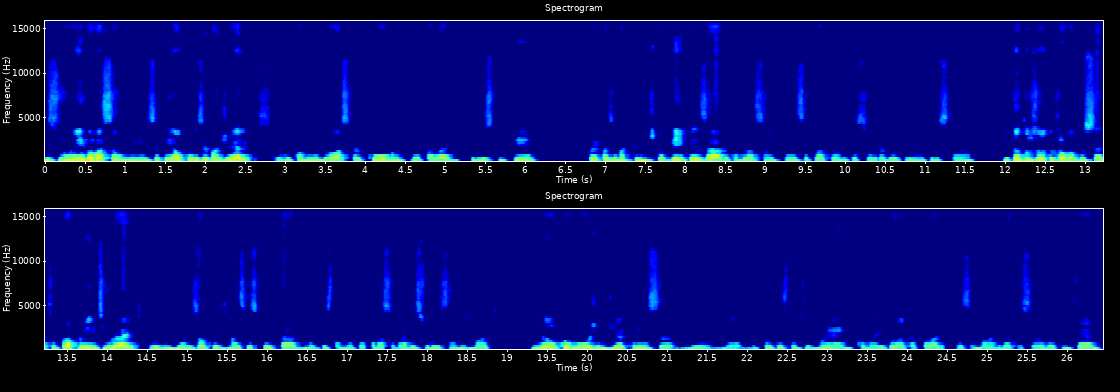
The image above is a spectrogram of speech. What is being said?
Isso não é inovação minha, isso tem autores evangélicos. Eu recomendo Oscar Kuhlman, que vai falar de Cristo e tempo vai fazer uma crítica bem pesada com relação à influência platônica sobre a doutrina cristã, e tantos outros ao longo do século. O próprio N.T. Wright, que hoje em dia é um dos autores mais respeitados no Novo Testamento, vai falar sobre a ressurreição dos mortos, não como hoje em dia a crença do, né, do protestantismo é, como é igual à católica, você morre, vai para o céu, vai para o inferno,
